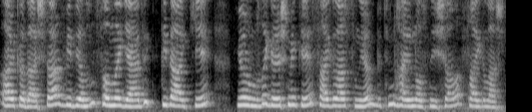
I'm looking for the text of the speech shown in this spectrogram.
Arkadaşlar videomuzun sonuna geldik. Bir dahaki yorumumuza görüşmek dileğiyle saygılar sunuyorum. Bütün hayrın olsun inşallah. Saygılar.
